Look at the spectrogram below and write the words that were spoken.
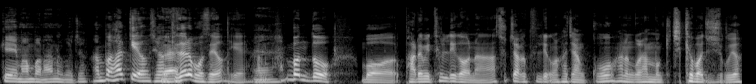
게임 한번 하는 거죠. 한번 할게요. 제가 네. 기다려 보세요. 예. 네. 한 번도 뭐 발음이 틀리거나 숫자가 틀리거나 하지 않고 하는 걸 한번 지켜봐 주시고요.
